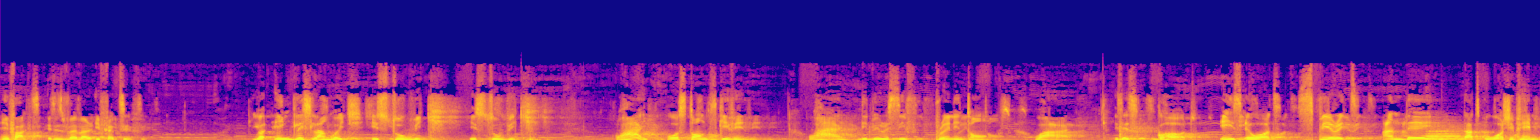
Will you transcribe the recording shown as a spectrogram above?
In fact, it is very, very effective. Your English language is too weak. Is too weak. Why was tongues given? Why did we receive praying in tongues? Why? It says, God is a what? Spirit. And they that worship him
